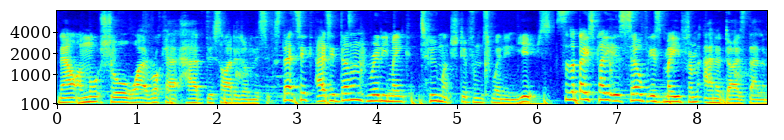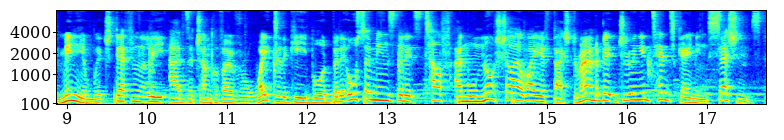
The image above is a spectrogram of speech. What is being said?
Now I'm not sure why Roccat have decided on this aesthetic as it doesn't really make too much difference when in use. So the base plate itself is made from anodized aluminium which definitely adds a chunk of overall weight to the keyboard but it also means that it's tough and will not shy away if bashed around a bit during intense gaming sessions.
